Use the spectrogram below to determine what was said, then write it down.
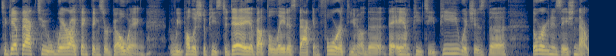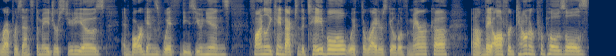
to get back to where i think things are going we published a piece today about the latest back and forth you know the the amptp which is the the organization that represents the major studios and bargains with these unions finally came back to the table with the writers guild of america um, they offered counter proposals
